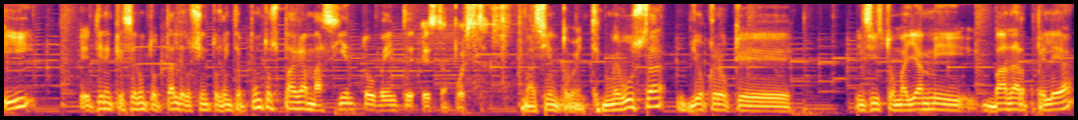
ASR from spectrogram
y eh, tienen que ser un total de 220 puntos, paga más 120 esta apuesta, más 120. Me gusta, yo creo que, insisto, Miami va a dar pelea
